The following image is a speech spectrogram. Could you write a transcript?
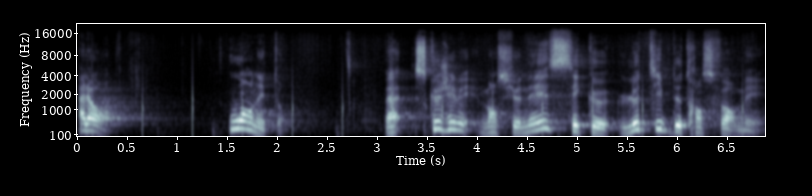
Alors, où en est-on? Ben, Ce que j'ai mentionné, c'est que le type de transformé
